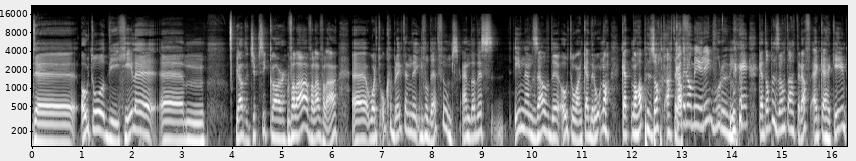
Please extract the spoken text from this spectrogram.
de auto, die gele. ehm, Ja, de Gypsy Car. Voilà, voilà, voilà. Eh, wordt ook gebruikt in de Evil Dead films. En dat is één en dezelfde auto. En ik heb er ook nog, ik heb het nog opgezocht Ik achteraf. had er nog meer vorige week. Nee, ik heb het opgezocht achteraf en ik heb gekeken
